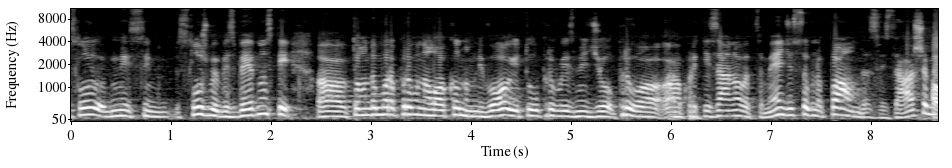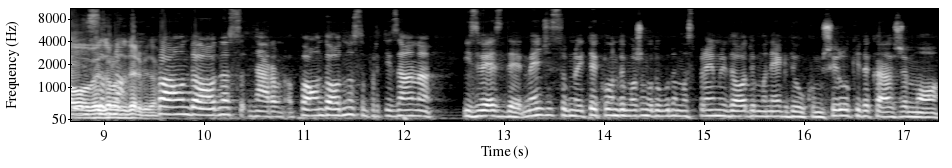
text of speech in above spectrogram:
slu- mislim, službe bezbednosti, a, to onda mora prvo na lokalnom nivou i tu upravo između, prvo a, partizanovaca međusobno, pa onda zvezdaša međusobno, za derbi, da. pa onda odnos, naravno, pa onda odnos partizana i zvezde međusobno i tek onda možemo da budemo spremni da odemo negde u komšiluk i da kažemo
